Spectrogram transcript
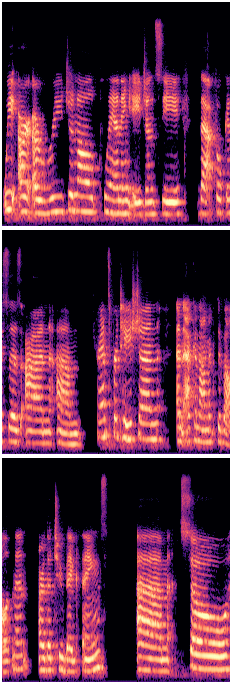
We are a regional planning agency that focuses on um, transportation and economic development are the two big things. Um, so,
